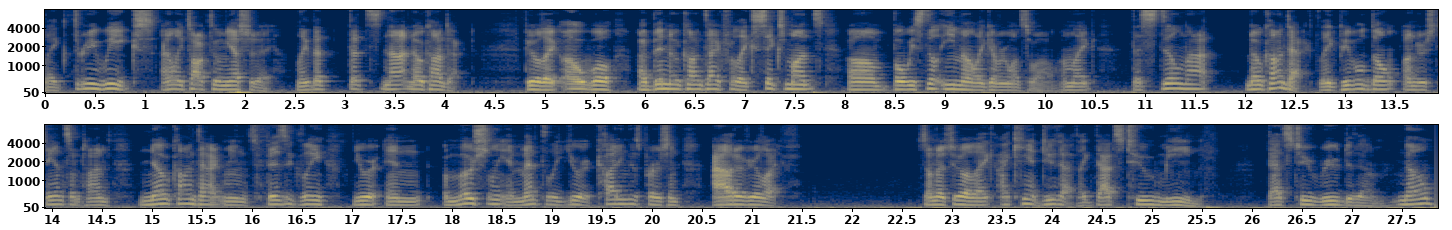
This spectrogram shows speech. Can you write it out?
like three weeks. I only talked to him yesterday. Like that that's not no contact. People are like, oh well, I've been no contact for like six months, um, but we still email like every once in a while. I'm like, that's still not no contact. Like people don't understand sometimes no contact means physically you're and emotionally and mentally you are cutting this person out of your life. Sometimes people are like, I can't do that. Like that's too mean. That's too rude to them. No.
